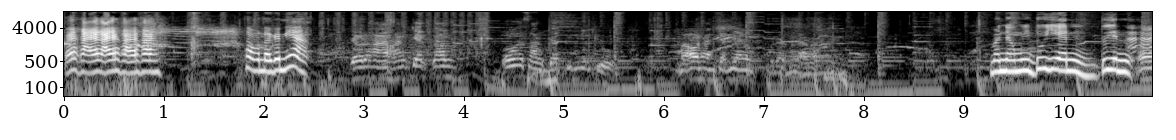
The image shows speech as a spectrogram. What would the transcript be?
ปขายขายขายขายทำอะไรกันเนี่ย เดี๋ยวหาทางแก๊สกันเพราะว่าสั่งแก๊สที่นี่อยู่ มาเอาทางแก๊สยังไม่ได้ไม่เอามันยังมีตู้เย็นตู้เย็นเออ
